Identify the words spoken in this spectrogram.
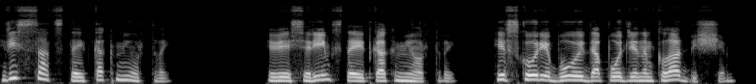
весь сад стоит как мертвый. Весь Рим стоит как мертвый, и вскоре будет доподлинным кладбищем.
